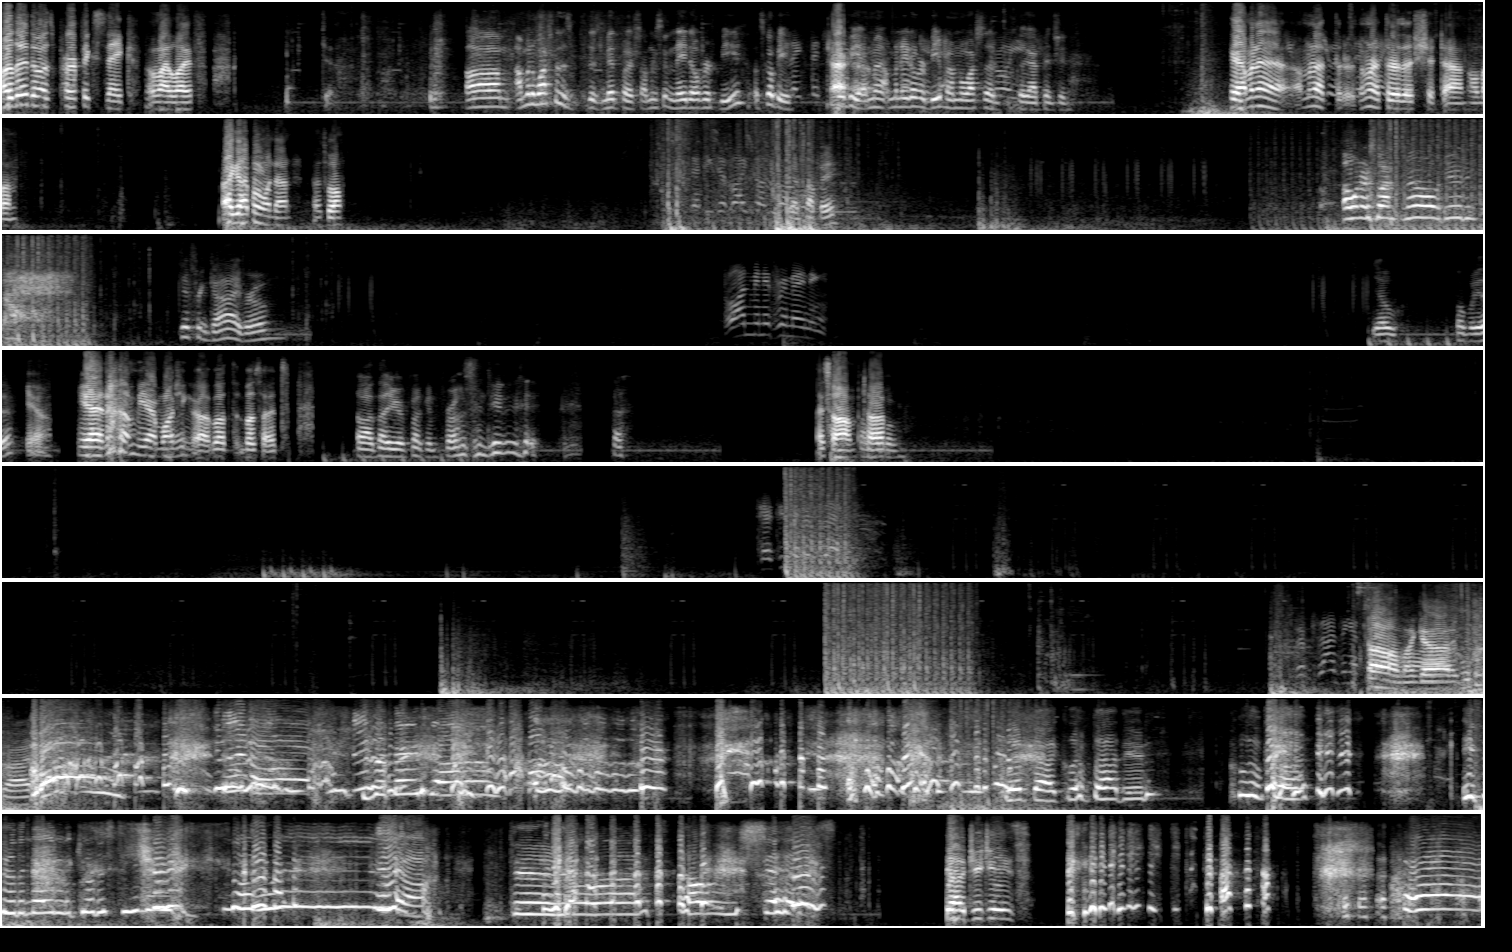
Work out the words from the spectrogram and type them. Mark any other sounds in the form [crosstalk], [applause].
I they the most perfect snake of my life. Um, I'm gonna watch for this this mid push. I'm just gonna nade over B. Let's go B. Let's go B. I'm gonna, I'm gonna nade over B, but I'm gonna watch the, the guy pinching. Yeah, I'm gonna, I'm gonna, I'm gonna throw this shit down. Hold on. I got put one down as well. Yeah, top A. Oh, one spawn. No, dude. Different guy, bro. One minute remaining. Yo, Popo, you there? Yeah. Yeah, [laughs] no, I'm here. I'm watching uh, both both sides. Oh, I thought you were fucking frozen, dude. I saw him Pop top. Over. Thirty seconds left. Planting a Oh my oh, god. good try. Oh! He's a main guy! [laughs] Oh clip that, clip that, dude. Clip that. He threw the nade and it killed his teammate. No way. Yeah. Dude, what? Holy shit. Yo, GG's. oh! [laughs] [laughs] Ah.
